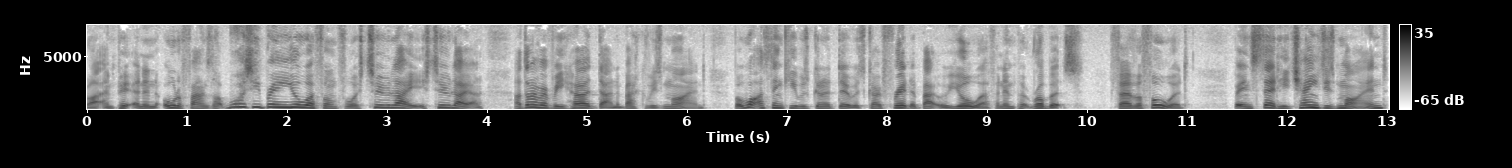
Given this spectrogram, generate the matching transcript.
right? And and then all the fans like, why is he bringing Yorwerth on for? It's too late. It's too late. And I don't know if he heard that in the back of his mind, but what I think he was going to do was go free at the back with Yorwerth and then put Roberts further forward. But instead, he changed his mind.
